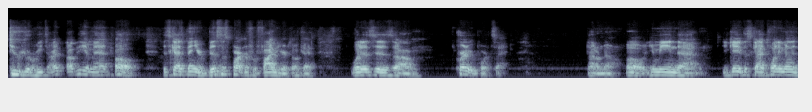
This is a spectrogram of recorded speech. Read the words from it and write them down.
do your research. I, will be a mad. Oh, this guy's been your business partner for five years. Okay. What does his um, credit report say? I don't know. Oh, you mean that you gave this guy $20 million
